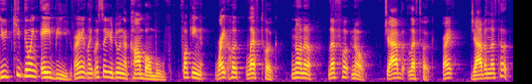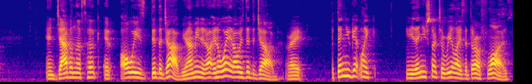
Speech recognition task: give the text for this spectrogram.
you keep doing A B, right? Like let's say you're doing a combo move, fucking right hook, left hook. No, no, no, left hook, no, jab, left hook, right? Jab and left hook. And jab and left hook, it always did the job. You know what I mean? It, in a way, it always did the job, right? But then you get like, then you start to realize that there are flaws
